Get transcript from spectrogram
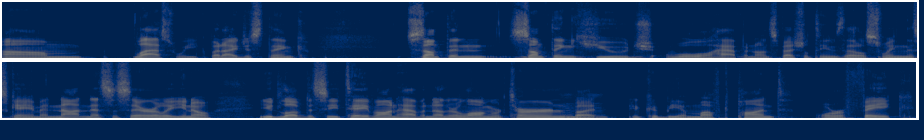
um, last week. But I just think something something huge will happen on special teams that'll swing this game, and not necessarily. You know, you'd love to see Tavon have another long return, but it could be a muffed punt or a fake.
